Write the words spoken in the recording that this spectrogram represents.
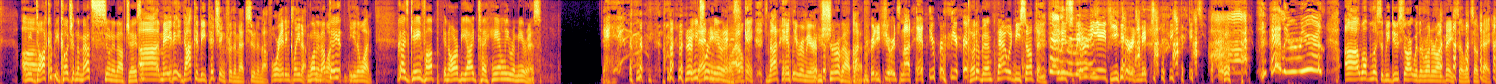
I mean, Doc could be coaching the Mets soon enough, Jason. Uh, maybe Doc could be pitching for the Mets soon enough, or hitting cleanup. You want an Either one. update? Either one. you guys gave up an RBI to Hanley Ramirez. H. Ramirez. Okay, it's not Hanley Ramirez. You sure about that? I'm pretty sure it's not Hanley Ramirez. Could have been. That would be something. In his Ramirez. 38th year in Major League Baseball. Hanley Ramirez. Uh, well, listen, we do start with a runner on base, so it's okay.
